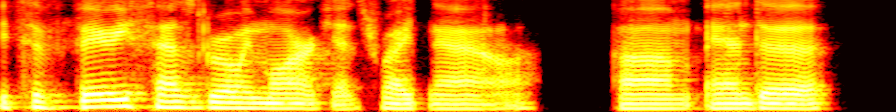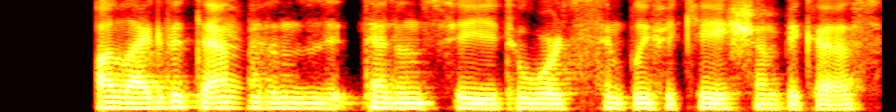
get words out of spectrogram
it's a very fast growing market right now um, and uh, i like the tendency tendency towards simplification because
